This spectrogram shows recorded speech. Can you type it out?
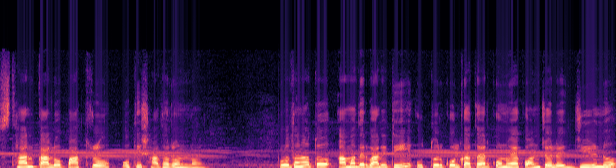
স্থান কালো পাত্র অতি সাধারণ নয়। প্রধানত আমাদের বাড়িটি উত্তর কলকাতার কোনো এক অঞ্চলে জীর্ণ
